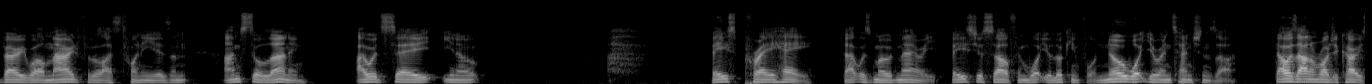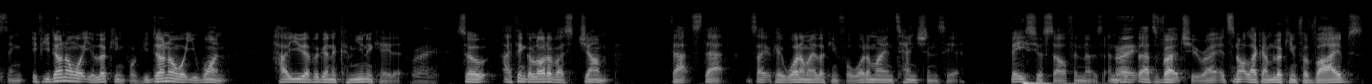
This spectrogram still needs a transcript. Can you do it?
very well married for the last twenty years, and I'm still learning. I would say, you know, base, pray, hey. That was Mode Mary. Base yourself in what you're looking for. Know what your intentions are. That was Alan Roger Currie's thing. If you don't know what you're looking for, if you don't know what you want, how are you ever going to communicate it? Right. So I think a lot of us jump that step. It's like, okay, what am I looking for? What are my intentions here? Base yourself in those. And th- that's virtue, right? It's not like I'm looking for vibes.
